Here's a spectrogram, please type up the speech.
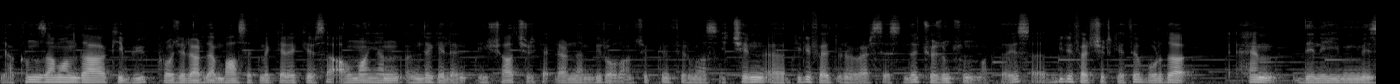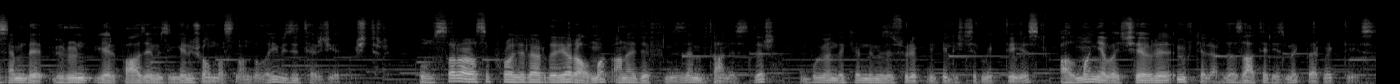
Yakın zamandaki büyük projelerden bahsetmek gerekirse Almanya'nın önde gelen inşaat şirketlerinden biri olan Süplin firması için e, Bielefeld Üniversitesi'nde çözüm sunmaktayız. E, Bielefeld şirketi burada hem deneyimimiz hem de ürün yelpazemizin geniş olmasından dolayı bizi tercih etmiştir. Uluslararası projelerde yer almak ana hedefimizden bir tanesidir. Bu yönde kendimizi sürekli geliştirmekteyiz. Almanya ve çevre ülkelerde zaten hizmet vermekteyiz.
